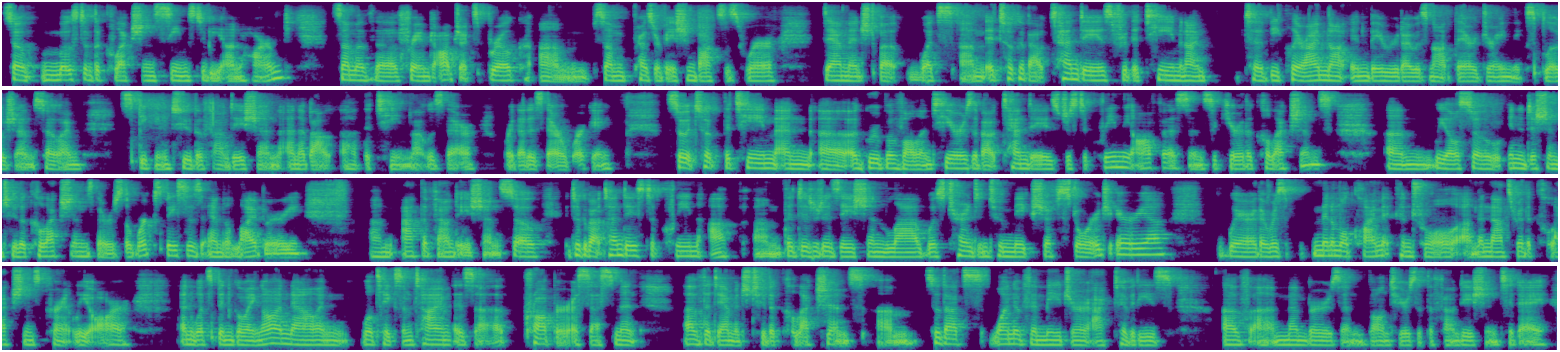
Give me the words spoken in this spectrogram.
So most of the collection seems to be unharmed. Some of the framed objects broke. Um, some preservation boxes were damaged, but what's um, it took about 10 days for the team, and I'm to be clear, I'm not in Beirut. I was not there during the explosion. So I'm speaking to the foundation and about uh, the team that was there or that is there working. So it took the team and uh, a group of volunteers about 10 days just to clean the office and secure the collections. Um, we also, in addition to the collections, there's the workspaces and a library um, at the foundation. So it took about 10 days to clean up. Um, the digitization lab was turned into a makeshift storage area where there was minimal climate control, um, and that's where the collections currently are. And what's been going on now, and will take some time, is a proper assessment of the damage to the collections. Um, so that's one of the major activities of uh, members and volunteers at the foundation today.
